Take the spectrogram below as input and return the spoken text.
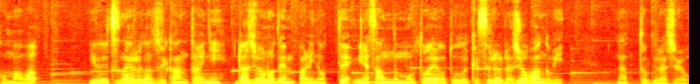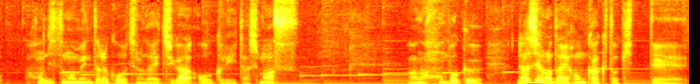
こんばんは。憂鬱な夜の時間帯にラジオの電波に乗って皆さんの元へお届けするラジオ番組、納得ラジオ。本日もメンタルコーチの大地がお送りいたします。あの、僕、ラジオの台本書くときって、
